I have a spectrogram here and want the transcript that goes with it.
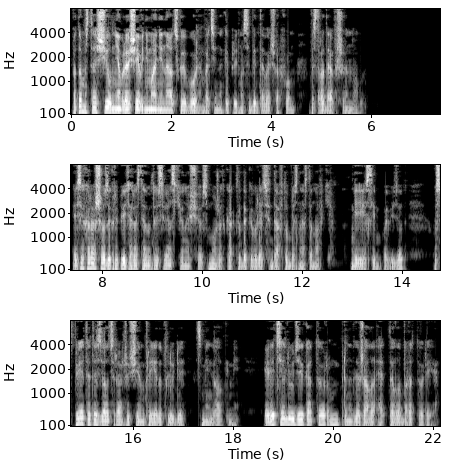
Потом стащил, не обращая внимания на адскую боль, ботинок и принялся бинтовать шарфом пострадавшую ногу. Если хорошо закрепить растянутые связки, он еще сможет как-то доковылять до автобусной остановки. И если ему повезет, успеет это сделать раньше, чем приедут люди с мигалками. Или те люди, которым принадлежала эта лаборатория.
